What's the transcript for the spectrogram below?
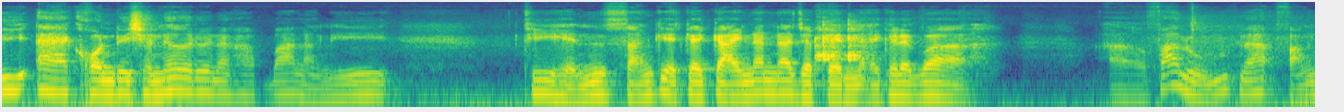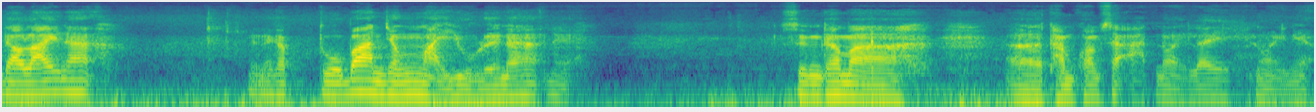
มีแอร์คอนดิชเนอร์ด้วยนะครับ บ้านหลังนี้ที่เห็นสังเกตไกลๆ นั่นน่าจะเป็นไอ้เขาเรียกว่าฝ้าหลุมนะฮะฝังดาวไลท์นะฮะนี่นะครับตัวบ้านยังใหม่อยู่เลยนะฮะเนี่ยซึ่งถ้ามาเอ่อทำความสะอาดหน่อยอะไรหน่อยเนี่ย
